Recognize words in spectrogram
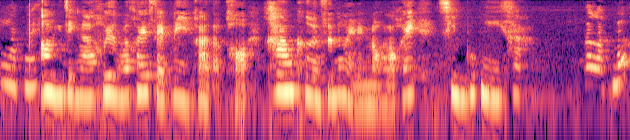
่ารักไหมเอาจริงๆนะเขายังไม่ค่อยเซตดีค่ะ แต่ขอข้ามคืนสักหน่อยหนึ่งเนาะเราให้ชิมพวกนี้ค่ะน่ารักเนอะ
